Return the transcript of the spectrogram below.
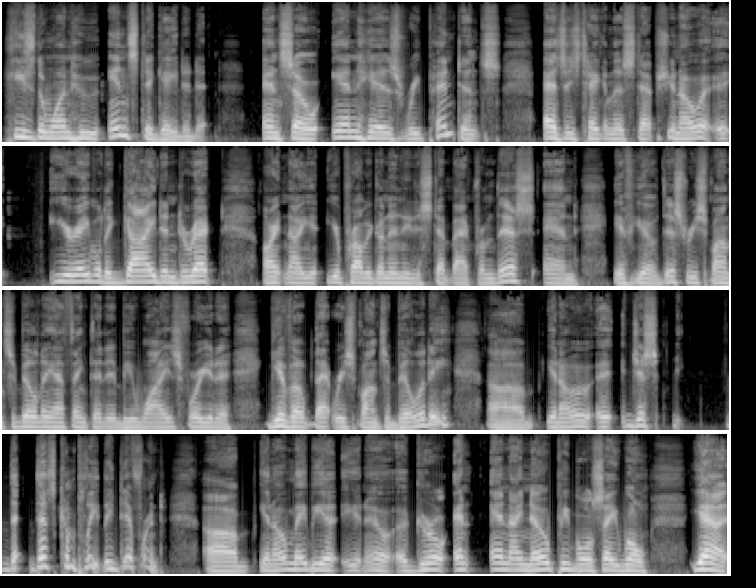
He's the one who instigated it. And so, in his repentance, as he's taking the steps, you know, it, you're able to guide and direct. All right, now you're probably going to need to step back from this. And if you have this responsibility, I think that it'd be wise for you to give up that responsibility. Uh, you know, just th- that's completely different. Um, you know, maybe a you know a girl, and and I know people will say, well, yeah,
